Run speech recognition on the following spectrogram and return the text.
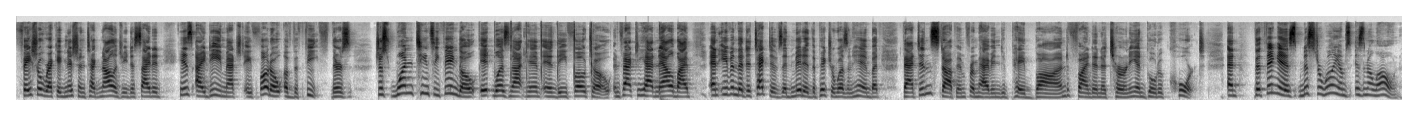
facial recognition technology decided his ID matched a photo of the thief. There's just one teensy thing, though, it was not him in the photo. In fact, he had an alibi, and even the detectives admitted the picture wasn't him, but that didn't stop him from having to pay bond, find an attorney, and go to court. And the thing is, Mr. Williams isn't alone.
